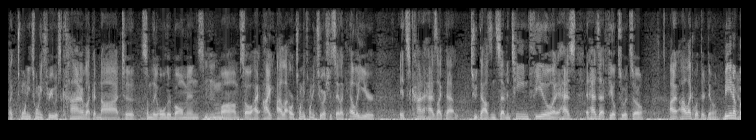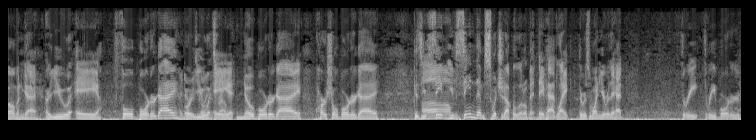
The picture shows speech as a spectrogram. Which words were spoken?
like 2023 was kind of like a nod to some of the older Bowmans. Um, so I, I, I like or 2022 I should say like Elly year. It's kind of has like that 2017 feel, and it has it has that feel to it. So I, I like what they're doing. Being a Bowman guy, are you a full border guy, or are you a route. no border guy, partial border guy? Because you've seen Um, you've seen them switch it up a little bit. They've had like there was one year where they had three three border,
